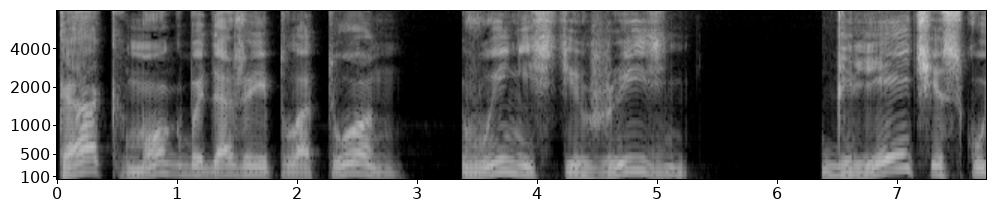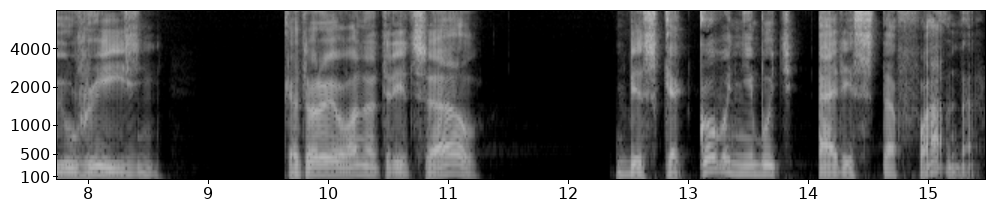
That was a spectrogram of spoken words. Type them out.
Как мог бы даже и Платон вынести жизнь, греческую жизнь, которую он отрицал без какого-нибудь Аристофана?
